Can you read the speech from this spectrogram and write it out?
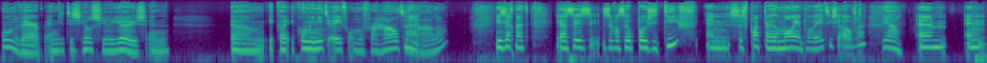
onderwerp. En dit is heel serieus. En um, ik, kan, ik kom hier niet even om een verhaal te nee. halen. Je zegt net, ja, ze, is, ze was heel positief en ze sprak daar heel mooi en poëtisch over. Ja. Um, en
